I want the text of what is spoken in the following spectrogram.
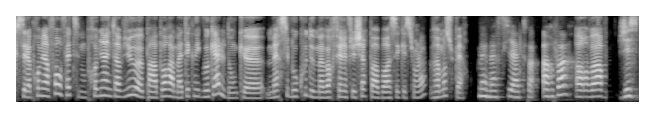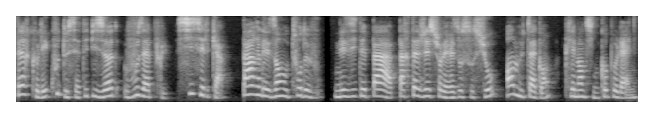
c'est la première fois en fait, c'est mon premier interview euh, par rapport à ma technique vocale. Donc euh, merci beaucoup de m'avoir fait réfléchir par rapport à ces questions-là. Vraiment super. Bah, merci à toi. Au revoir. Au revoir. J'espère que l'écoute de cet épisode vous a plu. Si c'est le cas, parlez-en autour de vous. N'hésitez pas à partager sur les réseaux sociaux en me taguant Clémentine Copolagne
